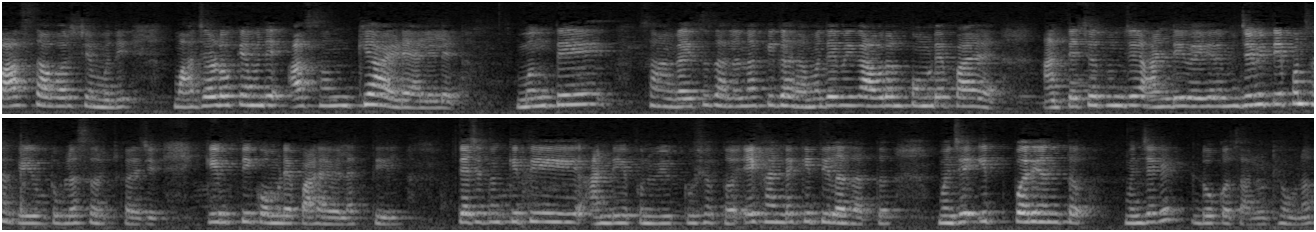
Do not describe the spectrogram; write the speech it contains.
पाच सहा वर्षामध्ये माझ्या डोक्यामध्ये असंख्य आयडिया आलेल्या आहेत. मग ते सांगायचं झालं ना की घरामध्ये मी गावरान कोंबड्या पाळल्या. आणि त्याच्यातून जे अंडी वगैरे म्हणजे मी ते पण सारखे युट्यूबला सर्च करायचे किती कोंबड्या पाळाव्या लागतील. त्याच्यातून किती अंडी आपण विकू शकतो एक अंडे कितीला जातं? म्हणजे इथपर्यंत म्हणजे काय डोकं चालू ठेवणं.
